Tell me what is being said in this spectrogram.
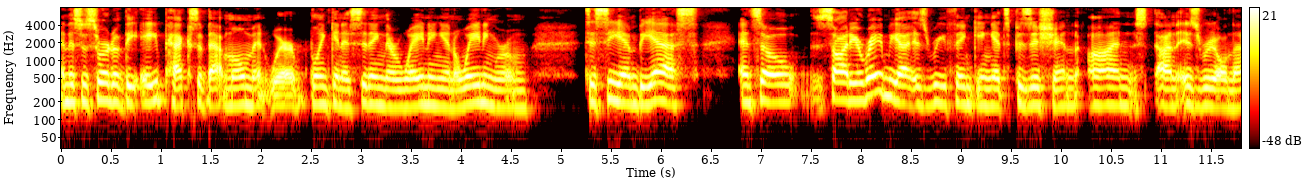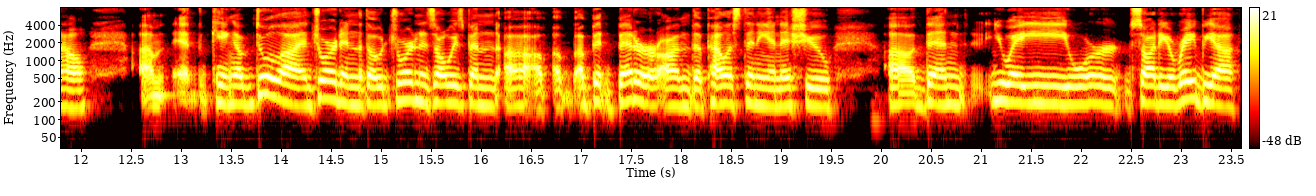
And this was sort of the apex of that moment where Blinken is sitting there waiting in a waiting room to see MBS. And so Saudi Arabia is rethinking its position on on Israel now um, King Abdullah and Jordan, though Jordan has always been uh, a, a, bit better on the Palestinian issue uh, than UAE or Saudi Arabia.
